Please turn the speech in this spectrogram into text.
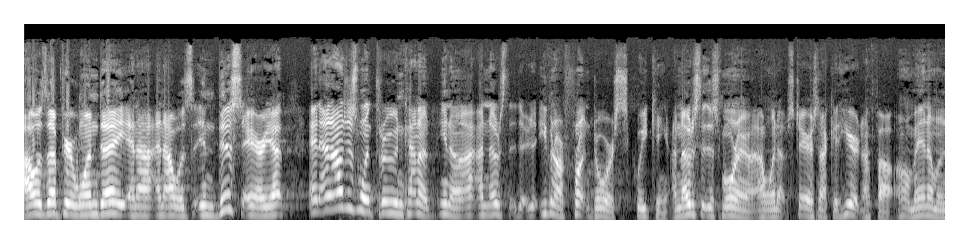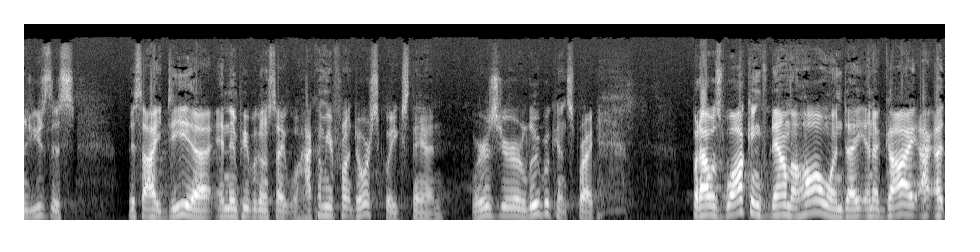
I was up here one day and I, and I was in this area and, and I just went through and kind of, you know, I, I noticed that even our front door is squeaking. I noticed it this morning. I went upstairs and I could hear it and I thought, oh man, I'm going to use this, this idea. And then people are going to say, well, how come your front door squeaks then? Where's your lubricant spray? But I was walking down the hall one day and a guy, I, I,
